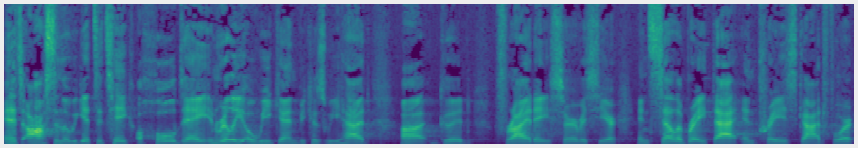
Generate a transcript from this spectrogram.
And it's awesome that we get to take a whole day and really a weekend because we had uh, Good Friday service here and celebrate that and praise God for it.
